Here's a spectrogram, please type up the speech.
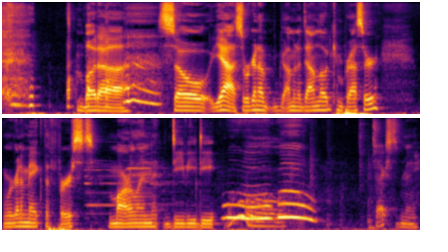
but uh so yeah, so we're gonna I'm gonna download compressor. We're gonna make the first Marlon DVD. Woo, woo. Texted me.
